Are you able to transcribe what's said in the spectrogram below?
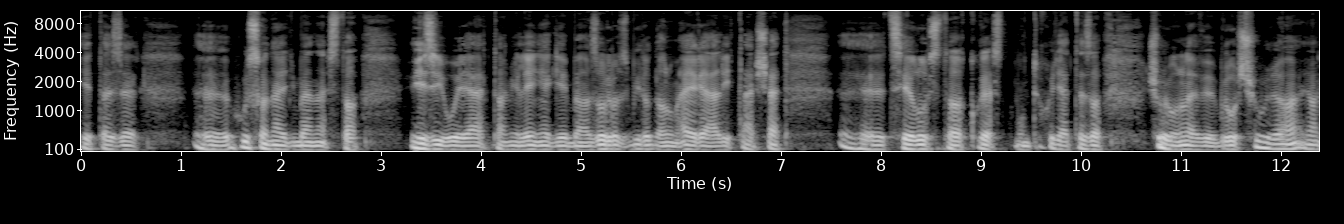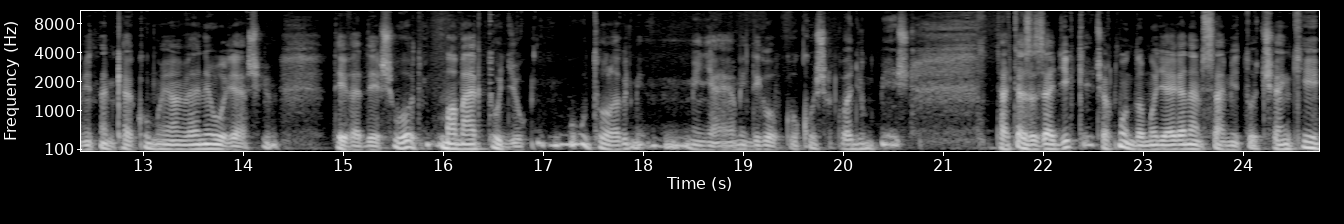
2021-ben ezt a vízióját, ami lényegében az orosz birodalom helyreállítását célozta, akkor ezt mondtuk, hogy hát ez a soron levő brosúra, amit nem kell komolyan venni, óriási tévedés volt. Ma már tudjuk, utólag minnyáján mindig okosak vagyunk mi is. Tehát ez az egyik, csak mondom, hogy erre nem számított senki.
